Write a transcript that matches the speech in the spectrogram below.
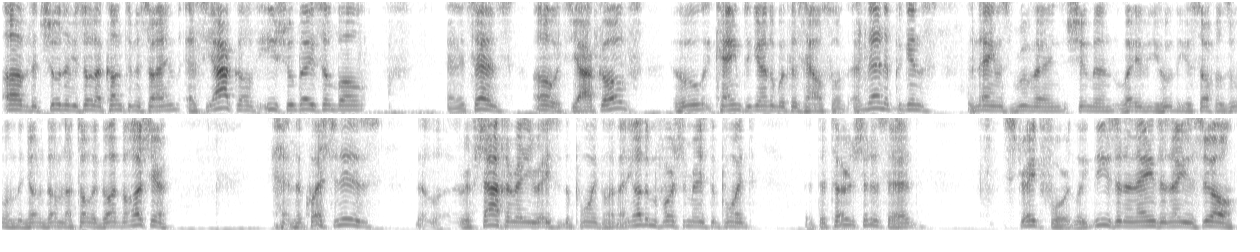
of the children of Yisrael that come to Mitzrayim. Es Yaakov Ishu Beisabo, and it says, "Oh, it's Yaakov who came together with his household." And then it begins the names Ruvain, Shimon, Levi, Yehuda, Yisachar, Zevulun, Binyamin, Dom, Naftali, Gad, V'Asher. And the question is, Rav Shach already raises the point, and many other Mepharshim raised the point that the Torah should have said straightforwardly, these are the names of Yisrael.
